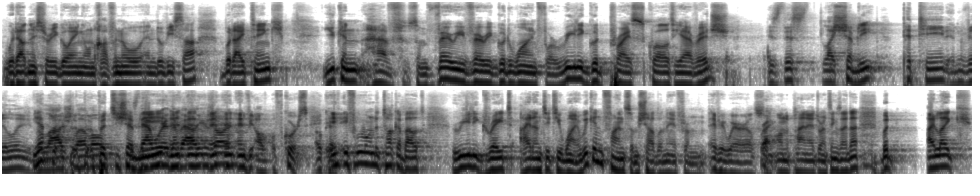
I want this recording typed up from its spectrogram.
without necessarily going on Raveneau and Dauvissat, but I think. You can have some very, very good wine for a really good price quality average. Is this like Chablis, petite and village, yeah, village p- p- level? Petit Chablis. Is that where the and- values and, are? And, and- oh, of course. Okay. If, if we want to talk about really great identity wine, we can find some Chardonnay from everywhere else Right. on, on the planet or things like that. But I like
